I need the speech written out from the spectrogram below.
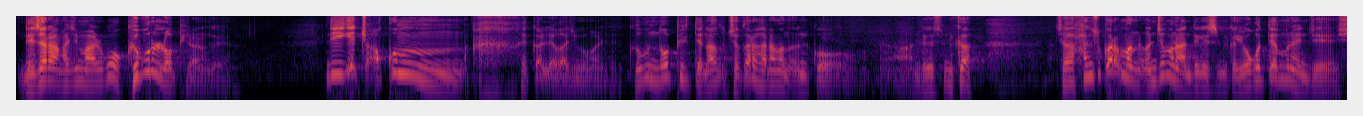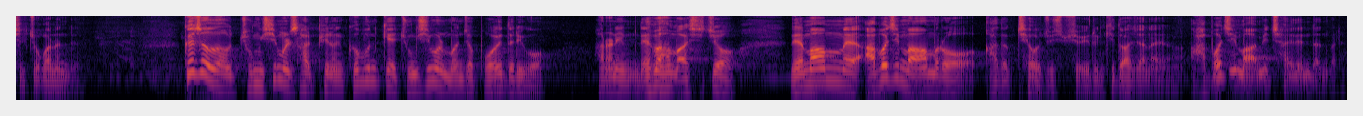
내 자랑하지 말고 그분을 높이라는 거예요. 근데 이게 조금 아, 헷갈려가지고 말이죠. 그분 높일 때 나도 젓가락 하나만 얹고 안 되겠습니까? 제가 한 숟가락만 얹으면 안 되겠습니까? 요거 때문에 이제 실족하는데. 그래서 중심을 살피는 그분께 중심을 먼저 보여드리고 하나님 내 마음 아시죠? 내 마음에 아버지 마음으로 가득 채워 주십시오. 이런 기도하잖아요. 아버지 마음이 차야 된단 말이에요.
